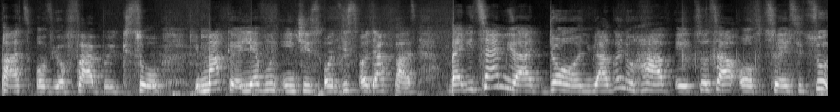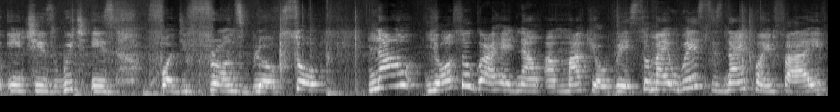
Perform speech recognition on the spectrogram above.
part of your fabric so you mark your 11 inches on this other part by the time you are done you are going to have a total of 22 inches which is for the front block so now you also go ahead now and mark your waist so my waist is 9.5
